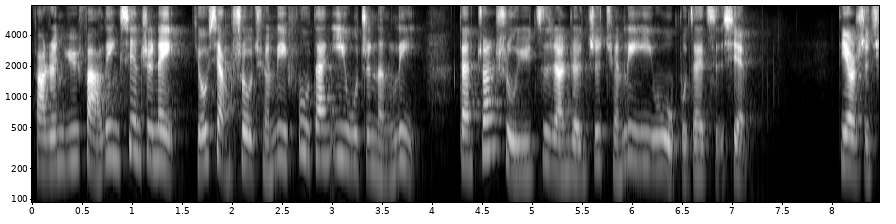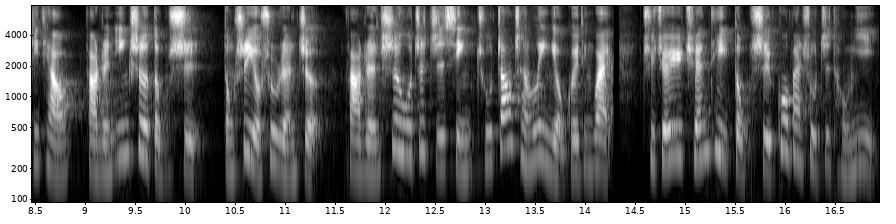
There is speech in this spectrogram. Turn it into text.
法人于法令限制内有享受权利负担义务之能力，但专属于自然人之权利义务不在此限。第二十七条，法人应设董事，董事有数人者，法人事务之执行，除章程另有规定外，取决于全体董事过半数之同意。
